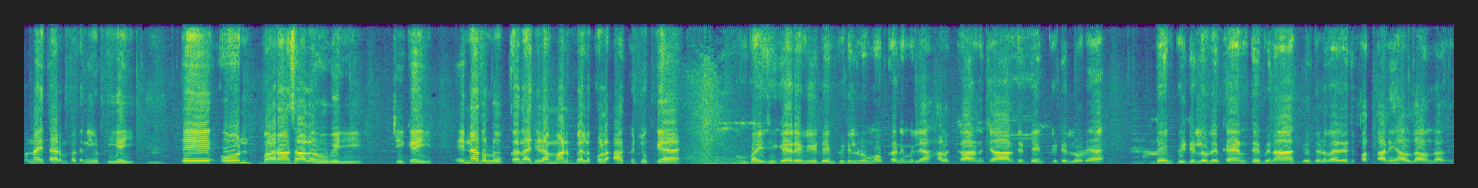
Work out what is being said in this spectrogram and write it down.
ਉਹਨਾਂ ਦੀ ਧਰਮ ਪਤਨੀ ਉੱਠੀ ਆ ਜੀ। ਤੇ ਉਹ 12 ਸਾਲ ਹੋ ਗਏ ਜੀ ਠੀਕ ਹੈ ਜੀ। ਇਹਨਾਂ ਤੋਂ ਲੋਕਾਂ ਦਾ ਜਿਹੜਾ ਮਨ ਬਿਲਕੁਲ ਅੱਕ ਚੁੱਕਿਆ ਹੈ। ਬਾਈ ਜੀ ਕਹਿ ਰਹੇ ਵੀ ਡੈਂਪੀ ਢਿੱਲੋਂ ਨੂੰ ਮੌਕਾ ਨਹੀਂ ਮਿਲਿਆ। ਹਲਕਾ ਇੰਚਾਰਜ ਡੈਂਪੀ ਢਿੱਲੋਂ ਰਿਹਾ ਡੈਂਪੀ ਢਿੱਲੋਂ ਦੇ ਕਹਿਣ ਤੇ ਬਿਨਾ ਗਿੱਦੜਵੇ ਦੇ ਪੱਤਾ ਨਹੀਂ ਹਲਦਾ ਹੁੰਦਾ ਸੀ।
